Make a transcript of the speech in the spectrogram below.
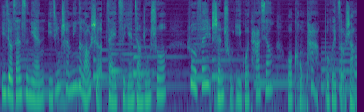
一九三四年，已经成名的老舍在一次演讲中说：“若非身处异国他乡，我恐怕不会走上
